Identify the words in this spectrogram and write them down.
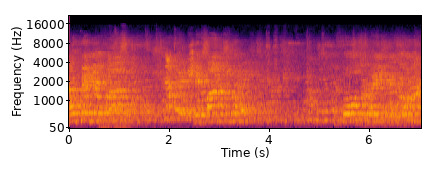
Okay, year five. Year five, listen up. Four, three, one.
